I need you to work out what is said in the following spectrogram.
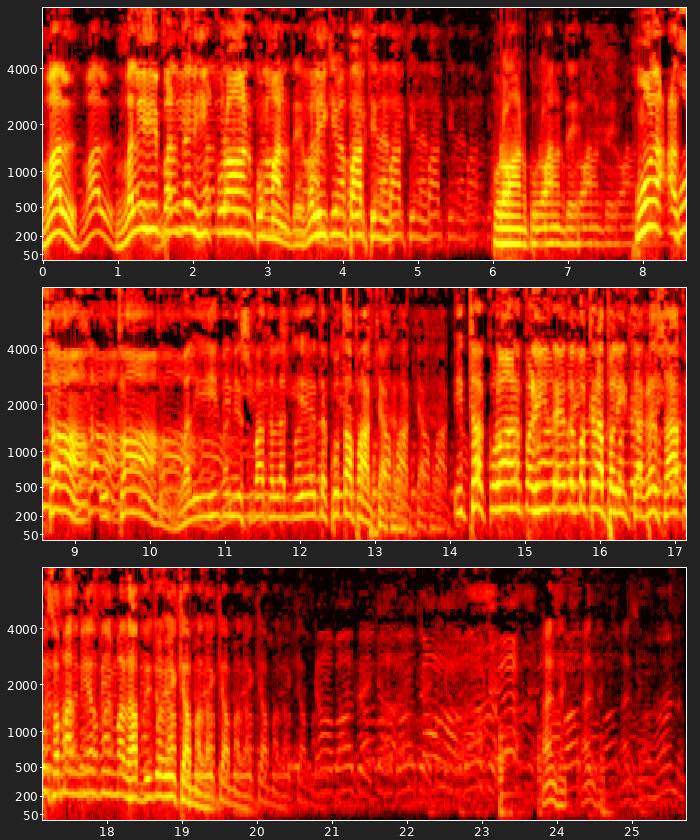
ول، ولی ہی بندے نہیں قرآن کو مان دے۔ ولی کی میں پاک تھی نا؟ قرآن کو مان دے۔ ہوں اساں اتھاں ولی دی نسبت لگیے تے کتا پاک کیا کرے۔ ایتھا قرآن پڑھی تے تے بکرا پلیت کیا کرے۔ سا کو سمجھ نہیں آتی مذہب دی جو یہ کیا مذہب۔ ہاں جی، ہاں جی، ہاں جی۔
